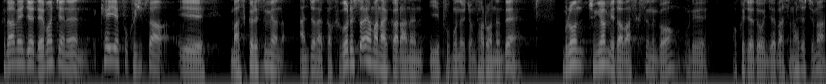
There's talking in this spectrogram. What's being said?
그 다음에 이제 네 번째는 KF94 이 마스크를 쓰면 안전할까? 그거를 써야만 할까라는 이 부분을 좀 다루었는데 물론 중요합니다. 마스크 쓰는 거 우리 그제도 이제 말씀하셨지만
